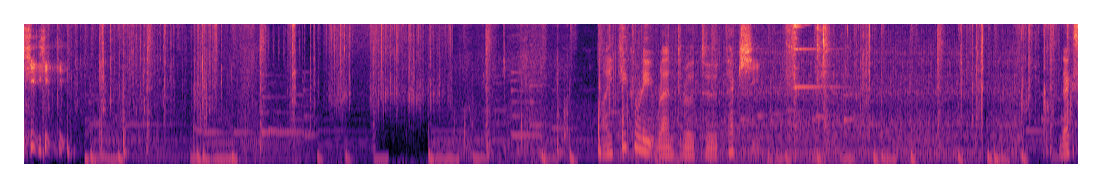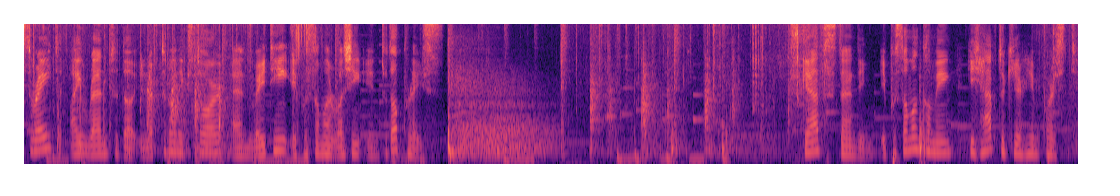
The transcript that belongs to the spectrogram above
I quickly ran through to taxi. Next raid, I ran to the electronics store and waiting if someone rushing into the place. Scav standing. If someone coming, he have to kill him first.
